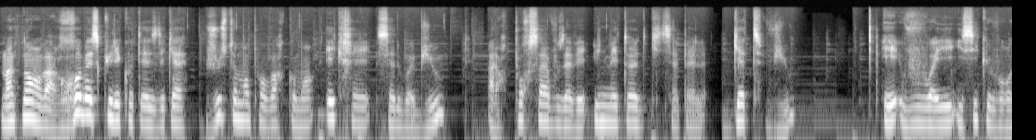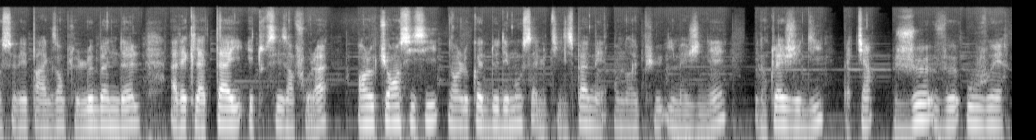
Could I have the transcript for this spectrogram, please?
Maintenant, on va rebasculer côté SDK justement pour voir comment créée cette web view. Alors pour ça, vous avez une méthode qui s'appelle getView. Et vous voyez ici que vous recevez par exemple le bundle avec la taille et toutes ces infos-là. En l'occurrence ici, dans le code de démo, ça ne l'utilise pas, mais on aurait pu imaginer. Et donc là, j'ai dit, bah tiens, je veux ouvrir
